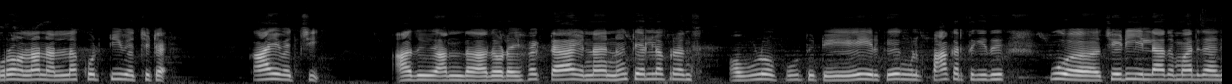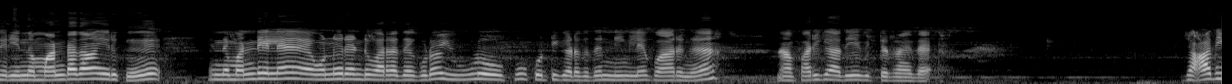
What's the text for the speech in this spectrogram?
உரம்லாம் நல்லா கொட்டி வச்சுட்டேன். காய வச்சு. அது அந்த அதோட எஃபெக்டாக என்னன்னு தெரில ஃப்ரெண்ட்ஸ் அவ்வளோ பூத்துட்டே இருக்குது உங்களுக்கு பார்க்குறதுக்கு இது பூ செடி இல்லாத மாதிரி தான் தெரியும். இந்த மண்டை தான் இருக்குது இந்த மண்டையில் ஒன்று ரெண்டு வர்றதை கூட இவ்வளோ பூ கொட்டி கிடக்குதுன்னு நீங்களே பாருங்கள் நான் பறிக்காதையே விட்டுடுறேன் இதை. ஜாதி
